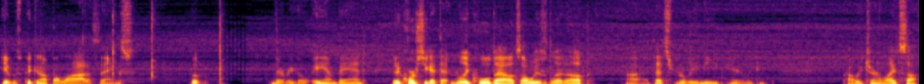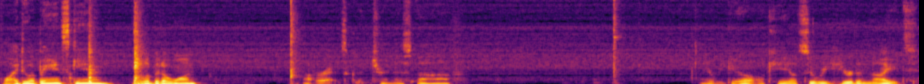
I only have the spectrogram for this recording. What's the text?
it was picking up a lot of things. Oop, there we go, AM band. And of course, you got that really cool dial. It's always lit up. Uh, that's really neat. Here we can probably turn the lights off while I do a band scan. A little bit of one. All right, let's go and turn this off. There we go. Okay, let's see what we hear tonight.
